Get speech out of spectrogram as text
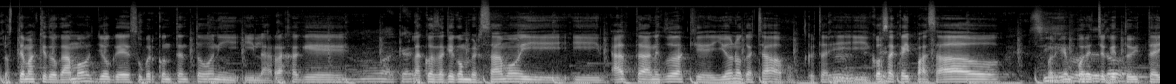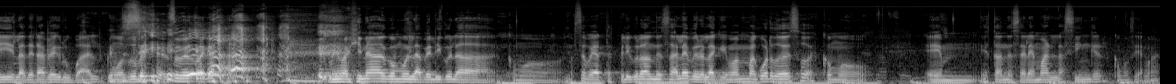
los temas que tocamos, yo quedé súper contento y, y, la raja que. las cosas que conversamos y, y hasta anécdotas que yo no cachaba, y, mm. cosas que hay pasado. por ejemplo, el hecho que estuviste ahí en la terapia grupal, como súper Me imaginaba como en la película, como. No sé, hay artes películas donde sale, pero la que más me acuerdo de eso es como. Eh, esta donde sale Marla Singer, ¿cómo se llama?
